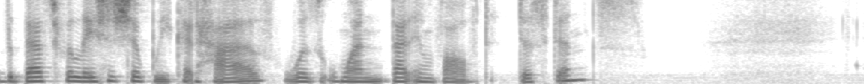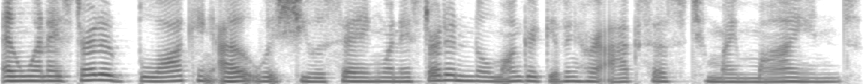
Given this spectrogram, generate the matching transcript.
the best relationship we could have was one that involved distance. And when I started blocking out what she was saying, when I started no longer giving her access to my mind,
